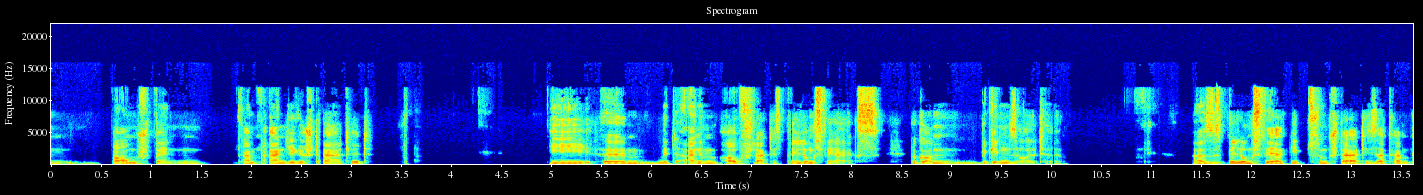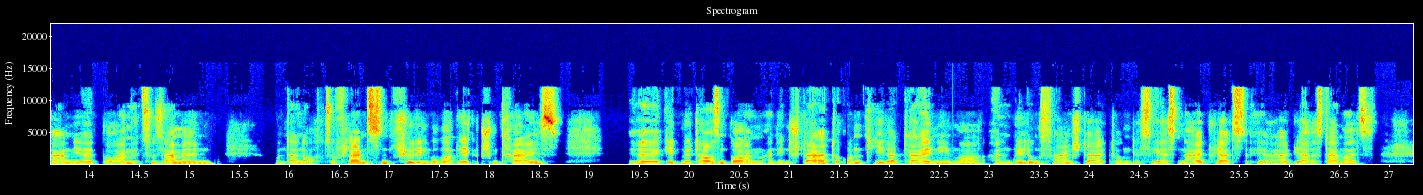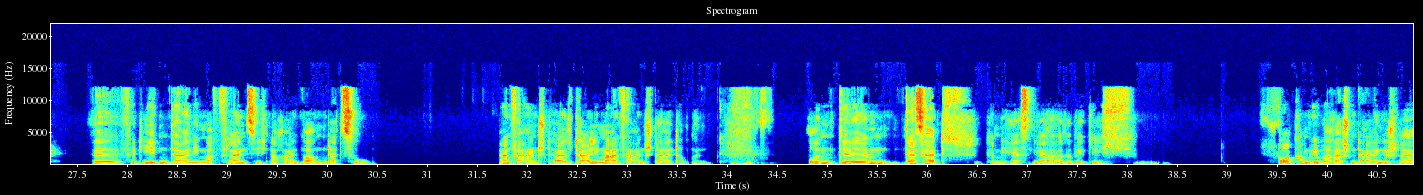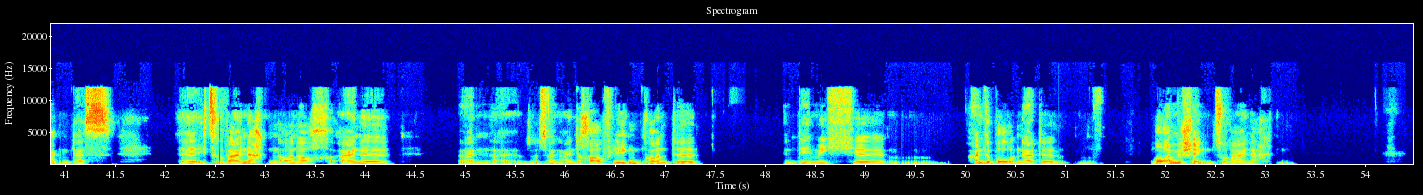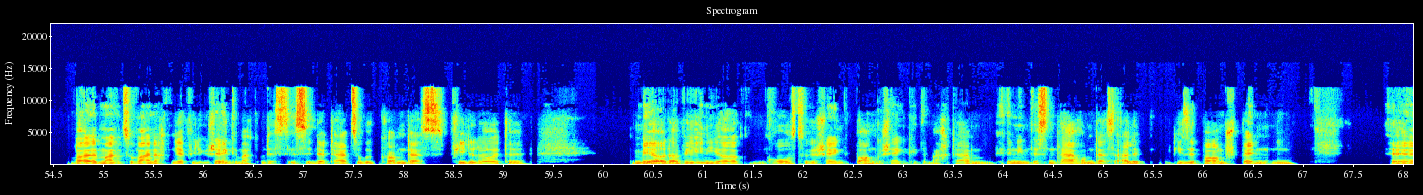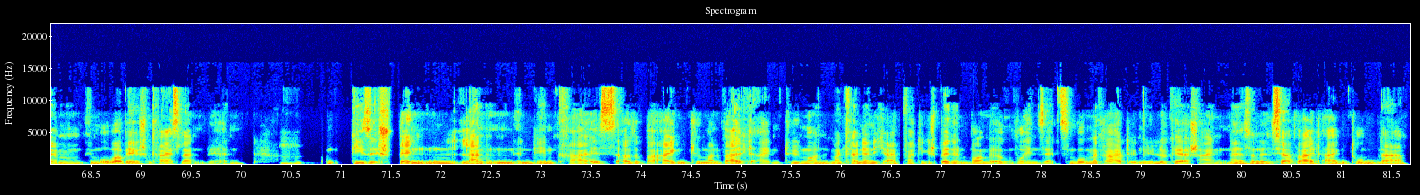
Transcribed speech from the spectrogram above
Baumspendenkampagne gestartet, die ähm, mit einem Aufschlag des Bildungswerks begonnen, beginnen sollte. Also das Bildungswerk gibt zum Start dieser Kampagne Bäume zu sammeln und dann auch zu pflanzen für den Oberbergischen Kreis. Äh, geht mit 1000 Bäumen an den Start und jeder Teilnehmer an Bildungsveranstaltungen des ersten Halbjahres, äh, Halbjahres damals, äh, für jeden Teilnehmer pflanze ich noch einen Baum dazu. An Veranst also Teilnehmer an Veranstaltungen. Mhm. Und ähm, das hat im ersten Jahr also wirklich vollkommen überraschend eingeschlagen, dass äh, ich zu Weihnachten auch noch eine, ein, äh, sozusagen ein drauflegen konnte, indem ich äh, angeboten hatte, Bäume schenken zu Weihnachten. Weil man zu Weihnachten ja viele Geschenke macht. Und es ist in der Tat so gekommen, dass viele Leute mehr oder weniger große Geschenke, Baumgeschenke gemacht haben, in dem Wissen darum, dass alle diese Baumspenden ähm, im Oberbergischen Kreis landen werden. Mhm. Und diese Spenden landen in dem Kreis, also bei Eigentümern, Waldeigentümern. Man kann ja nicht einfach die gespendeten Bäume irgendwo hinsetzen, wo mir gerade irgendwie eine Lücke erscheint, ne? sondern es ist ja Waldeigentum da.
